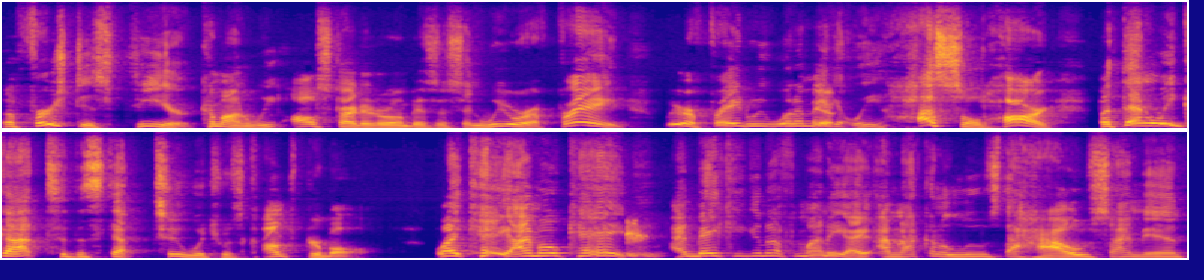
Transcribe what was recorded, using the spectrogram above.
The first is fear. Come on, we all started our own business and we were afraid. We were afraid we wouldn't make Yep. it. We hustled hard. But then we got to the step two, which was comfortable. Like, hey, I'm okay. I'm making enough money. I, I'm not going to lose the house I'm in.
